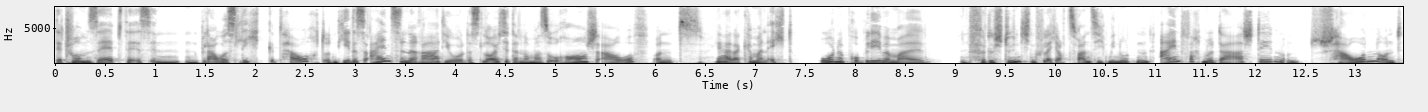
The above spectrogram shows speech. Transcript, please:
Der Turm selbst, der ist in ein blaues Licht getaucht und jedes einzelne Radio, das leuchtet dann nochmal so orange auf. Und ja, da kann man echt ohne Probleme mal ein Viertelstündchen, vielleicht auch 20 Minuten, einfach nur dastehen und schauen und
